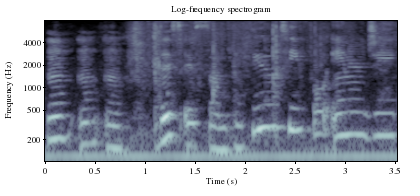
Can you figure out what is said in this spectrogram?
Mm, mm, mm. This is some beautiful energy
